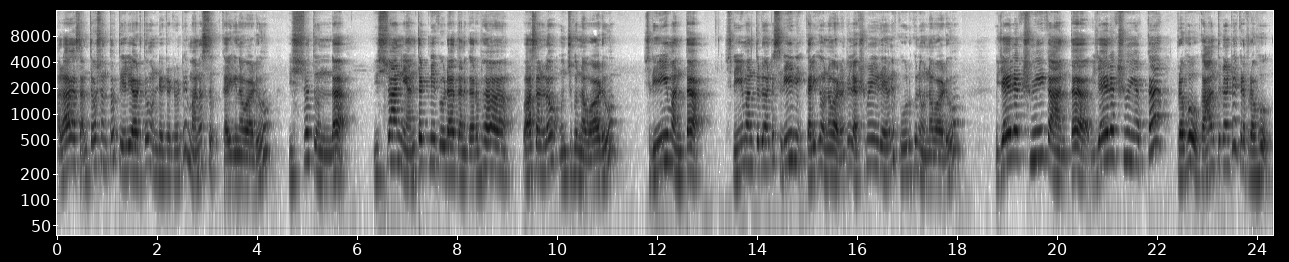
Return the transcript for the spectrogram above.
అలాగ సంతోషంతో తేలియాడుతూ ఉండేటటువంటి మనస్సు కలిగినవాడు విశ్వతుంద. విశ్వాన్ని అంతటినీ కూడా తన గర్భ వాసనలో ఉంచుకున్నవాడు శ్రీమంత. శ్రీమంతుడు అంటే శ్రీని కలిగి ఉన్నవాడు అంటే లక్ష్మీదేవిని కూడుకుని ఉన్నవాడు. విజయలక్ష్మి కాంత విజయలక్ష్మి యొక్క ప్రభు కాంతుడు అంటే ఇక్కడ ప్రభు.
